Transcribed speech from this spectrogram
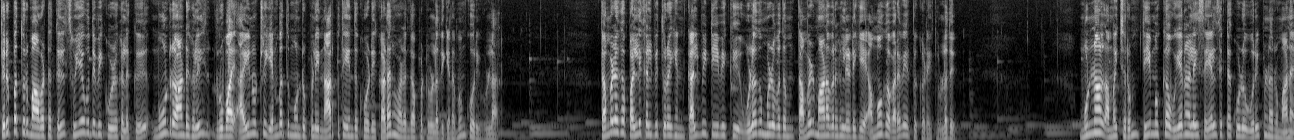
திருப்பத்தூர் மாவட்டத்தில் சுய உதவி குழுக்களுக்கு மூன்று ஆண்டுகளில் ரூபாய் ஐநூற்று எண்பத்து மூன்று புள்ளி நாற்பத்தி ஐந்து கோடி கடன் வழங்கப்பட்டுள்ளது எனவும் கூறியுள்ளார். தமிழக பள்ளிக்கல்வித்துறையின் கல்வி டிவிக்கு உலகம் முழுவதும் தமிழ் மாணவர்களிடையே அமோக வரவேற்பு கிடைத்துள்ளது. முன்னாள் அமைச்சரும் திமுக உயர்நிலை செயல் திட்டக்குழு உறுப்பினருமான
